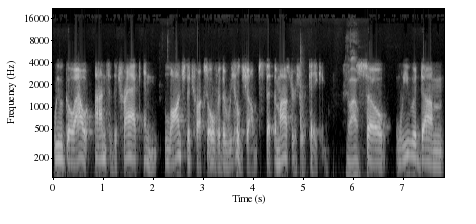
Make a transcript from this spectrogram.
we would go out onto the track and launch the trucks over the real jumps that the monsters were taking. Wow. So we would um,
